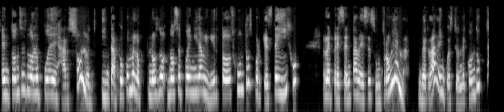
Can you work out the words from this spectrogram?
Entonces no lo puede dejar solo y tampoco me lo, no, no se pueden ir a vivir todos juntos porque este hijo representa a veces un problema, ¿verdad? En cuestión de conducta.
